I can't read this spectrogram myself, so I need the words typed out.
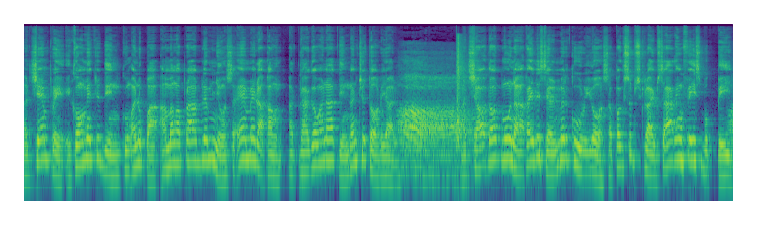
At syempre, i-comment nyo din kung ano pa ang mga problem nyo sa email account at gagawa natin ng tutorial. At shoutout muna kay Lisel Mercurio sa pag-subscribe sa aking Facebook page.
